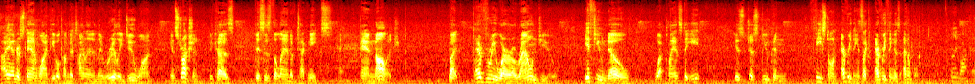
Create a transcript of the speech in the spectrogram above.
I understand why people come to Thailand and they really do want instruction because this is the land of techniques and knowledge. But everywhere around you, if you know what plants to eat, is just you can feast on everything. It's like everything is edible. Willy Wonka.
